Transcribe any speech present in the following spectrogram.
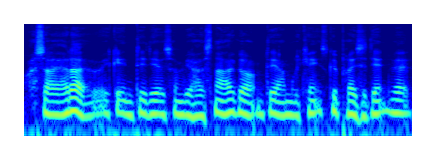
Og så er der jo igen det der, som vi har snakket om, det amerikanske præsidentvalg,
